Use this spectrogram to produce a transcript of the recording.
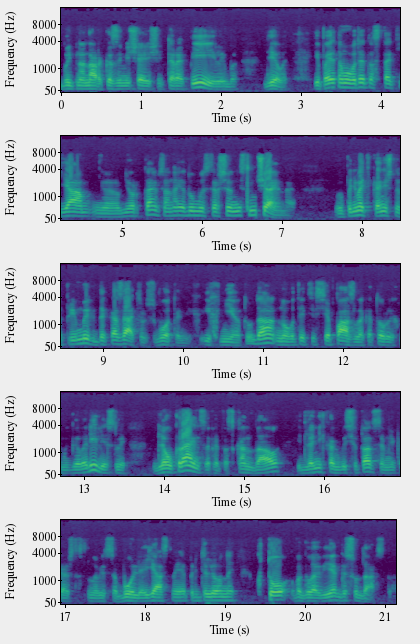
быть на наркозамещающей терапии, либо делать. И поэтому вот эта статья э, в Нью-Йорк Таймс, она, я думаю, совершенно не случайная. Вы понимаете, конечно, прямых доказательств, вот они, их нету, да, но вот эти все пазлы, о которых мы говорили, если для украинцев это скандал, и для них как бы ситуация, мне кажется, становится более ясной и определенной, кто во главе государства.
